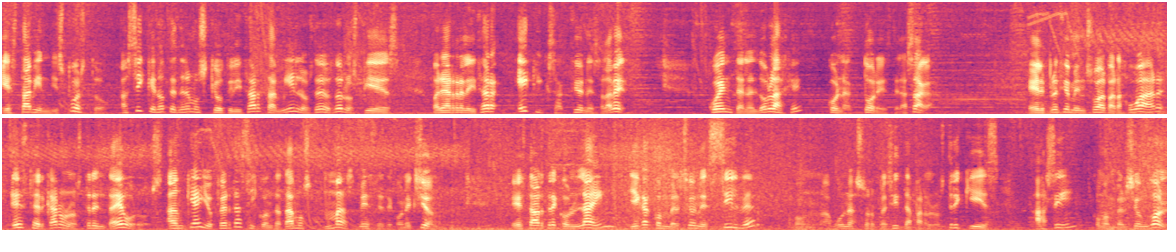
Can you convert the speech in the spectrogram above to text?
está bien dispuesto, así que no tendremos que utilizar también los dedos de los pies para realizar X acciones a la vez. Cuenta en el doblaje con actores de la saga. El precio mensual para jugar es cercano a los 30 euros, aunque hay ofertas si contratamos más meses de conexión. Star Trek Online llega con versiones Silver, con alguna sorpresita para los trickies, así como en versión Gold,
